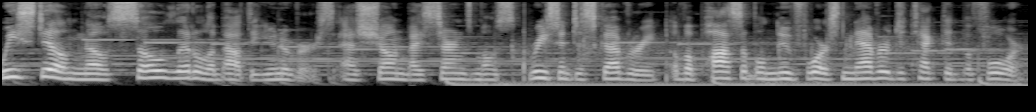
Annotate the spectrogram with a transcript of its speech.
We still know so little about the universe, as shown by CERN's most recent discovery of a possible new force never detected before.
